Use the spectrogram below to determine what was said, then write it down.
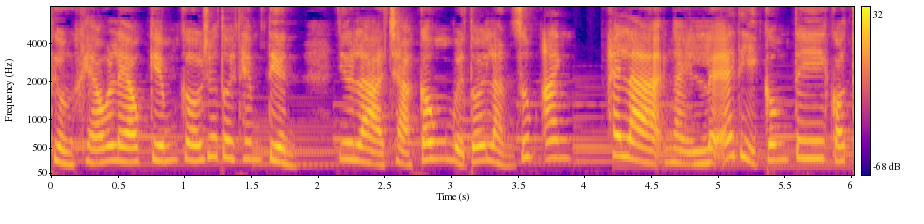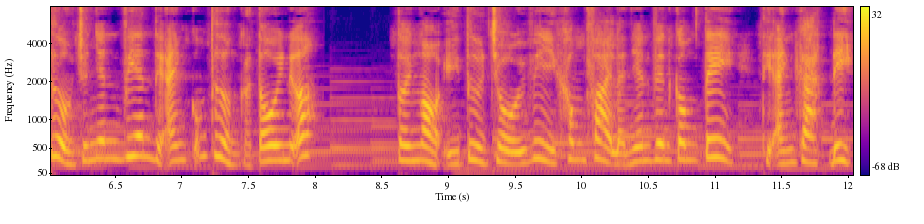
thường khéo léo kiếm cớ cho tôi thêm tiền, như là trả công để tôi làm giúp anh, hay là ngày lễ thì công ty có thưởng cho nhân viên thì anh cũng thưởng cả tôi nữa. Tôi ngỏ ý từ chối vì không phải là nhân viên công ty thì anh gạt đi,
